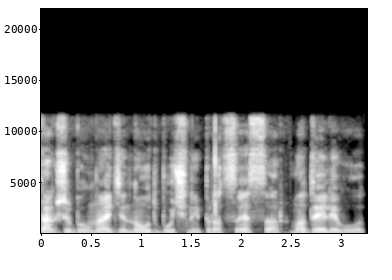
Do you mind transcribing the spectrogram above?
Также был найден ноутбучный процессор, модель его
